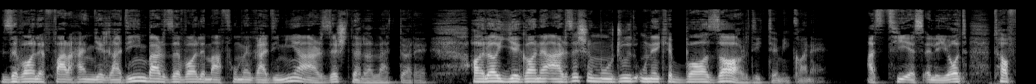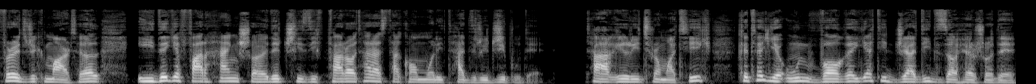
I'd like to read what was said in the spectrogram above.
زوال فرهنگ قدیم بر زوال مفهوم قدیمی ارزش دلالت داره. حالا یگان ارزش موجود اونه که بازار دیکته می‌کنه. از تی اس الیوت تا فردریک مارتل ایده فرهنگ شاهد چیزی فراتر از تکاملی تدریجی بوده. تغییری تروماتیک که طی اون واقعیتی جدید ظاهر شده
